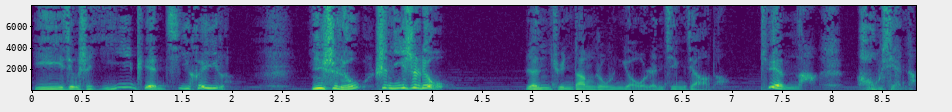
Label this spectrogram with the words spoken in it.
已经是一片漆黑了。泥石流，是泥石流！人群当中有人惊叫道：“天哪，好险呐，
